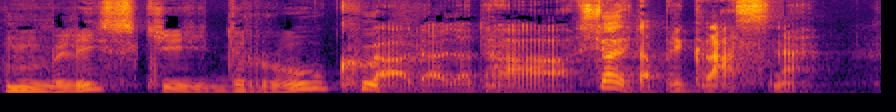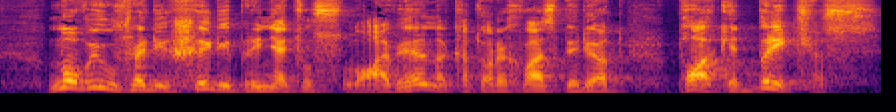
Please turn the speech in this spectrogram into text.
близкий друг. Да, да, да, да, все это прекрасно. Но вы уже решили принять условия, на которых вас берет Pocket Britches.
